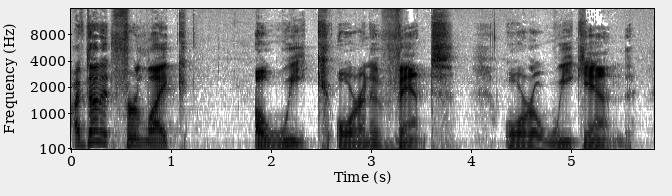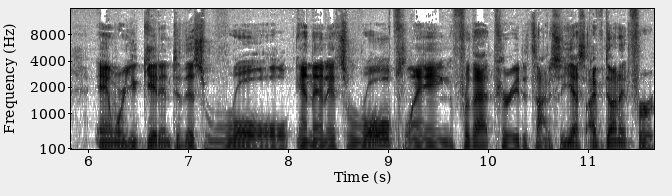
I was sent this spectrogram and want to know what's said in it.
I've done it for like a week or an event or a weekend and where you get into this role and then it's role playing for that period of time. So yes, I've done it for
